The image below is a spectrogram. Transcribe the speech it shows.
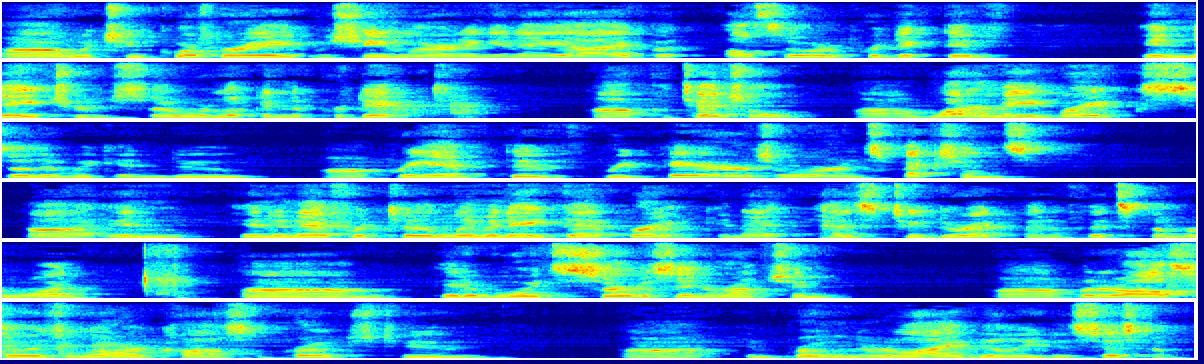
uh, which incorporate machine learning and AI, but also are predictive in nature. So we're looking to predict uh, potential water main breaks so that we can do uh, preemptive repairs or inspections uh, in in an effort to eliminate that break. And that has two direct benefits. Number one, um, it avoids service interruption, uh, but it also is a lower cost approach to uh, improving the reliability of the system.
